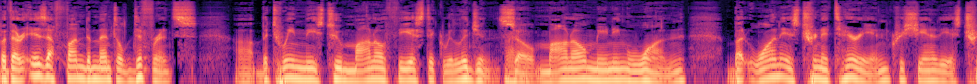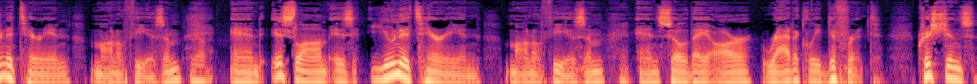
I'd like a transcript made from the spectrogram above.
but there is a fundamental difference uh, between these two monotheistic religions. Right. So mono meaning one, but one is Trinitarian. Christianity is Trinitarian monotheism, yep. and Islam is Unitarian monotheism, and so they are radically different. Christians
